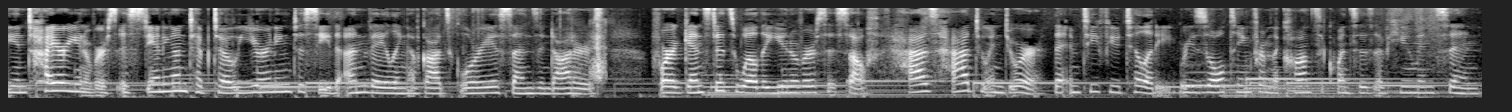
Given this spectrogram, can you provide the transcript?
The entire universe is standing on tiptoe, yearning to see the unveiling of God's glorious sons and daughters. For against its will, the universe itself has had to endure the empty futility resulting from the consequences of human sin.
